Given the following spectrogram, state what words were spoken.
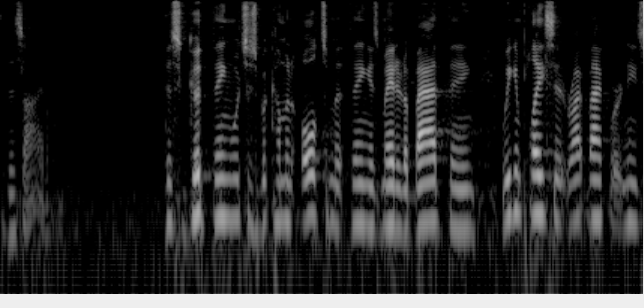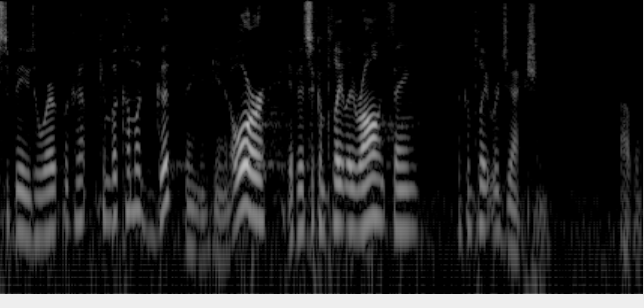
to this idol this good thing, which has become an ultimate thing, has made it a bad thing, we can place it right back where it needs to be, to where it become, can become a good thing again. Or, if it's a completely wrong thing, a complete rejection of it.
